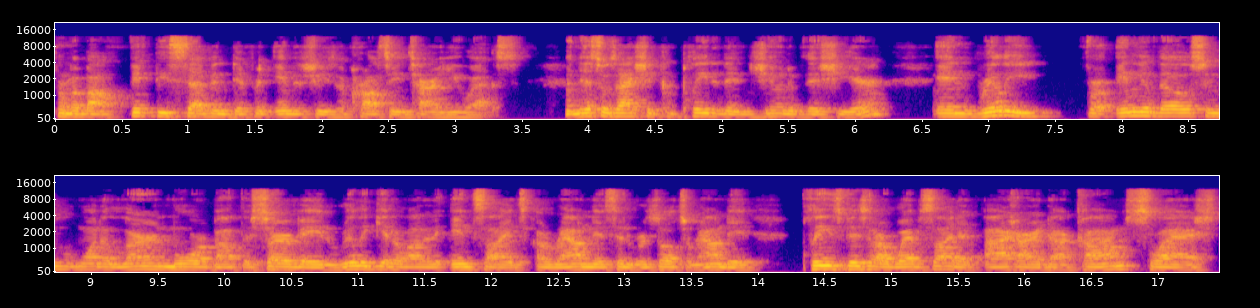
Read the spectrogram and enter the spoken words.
from about 57 different industries across the entire US. And this was actually completed in June of this year. And really, for any of those who want to learn more about the survey and really get a lot of the insights around this and results around it, please visit our website at ihire.com slash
